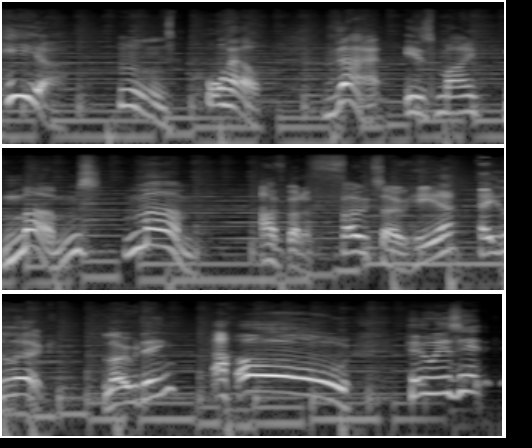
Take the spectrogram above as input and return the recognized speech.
here? Hmm, well, that is my mum's mum. I've got a photo here. Hey, look, loading. Oh, who is it?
